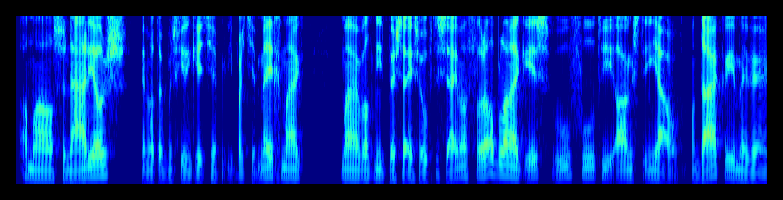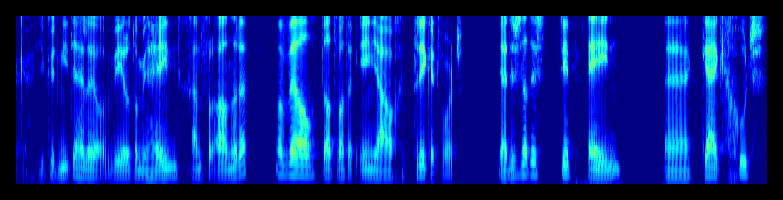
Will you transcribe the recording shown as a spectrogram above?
allemaal scenario's. En wat ook misschien een keertje wat je hebt meegemaakt. Maar wat niet per se zo hoeft te zijn. Maar vooral belangrijk is, hoe voelt die angst in jou? Want daar kun je mee werken. Je kunt niet de hele wereld om je heen gaan veranderen. Maar wel dat wat er in jou getriggerd wordt. Ja, dus dat is tip 1. Uh, eh, kijk goed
